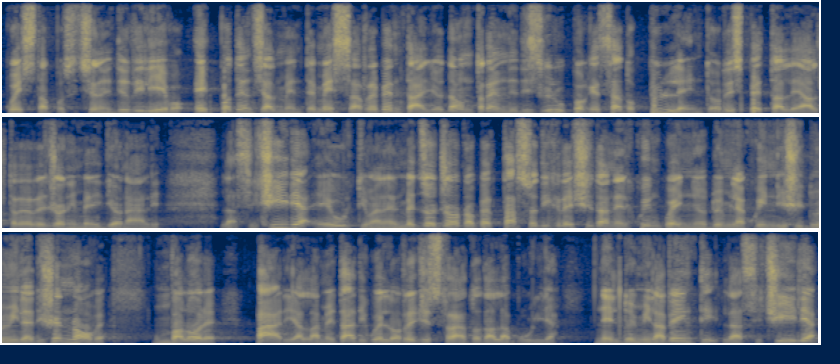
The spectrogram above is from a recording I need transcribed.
questa posizione di rilievo è potenzialmente messa a repentaglio da un trend di sviluppo che è stato più lento rispetto alle altre regioni meridionali. La Sicilia è ultima nel Mezzogiorno per tasso di crescita nel quinquennio 2015-2019, un valore pari alla metà di quello registrato dalla Puglia. Nel 2020 la Sicilia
